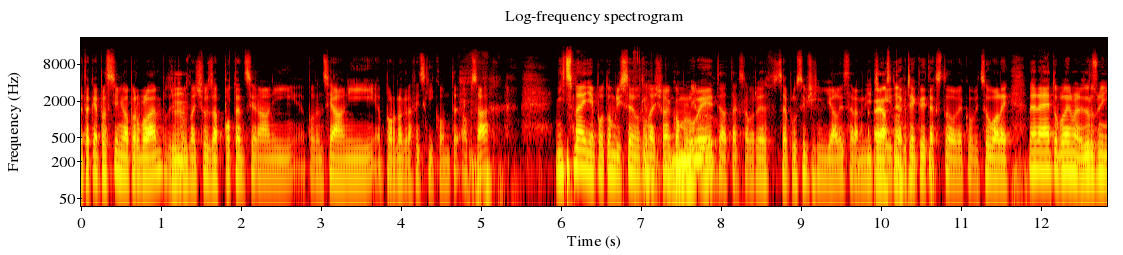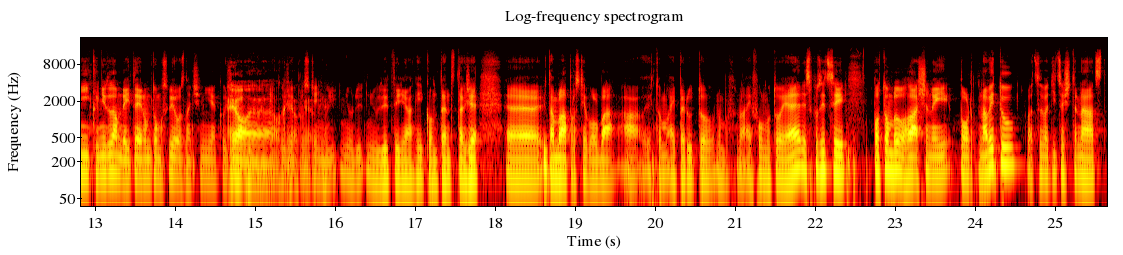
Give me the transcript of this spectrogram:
eh, tak Apple s tím měl problém, protože to Hmm. označil za potenciální, potenciální pornografický konte- obsah. Nicméně potom, když se o tom začalo jako mluvit, a tak samozřejmě se plus si všichni dělali srandičky, Jasně. tak řekli, tak z toho jako vycouvali. Ne, ne, to bylo jenom nedorozumění, klidně to tam dejte, jenom to musí být označení, jako, že, Jo, jo, jo, jako, ok, že ok, prostě ok. nudi- nudity, nějaký content, takže eh, tam byla prostě volba a v tom iPadu to, nebo na iPhoneu to je dispozici. Potom byl ohlášený port na Vitu v roce 2014,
